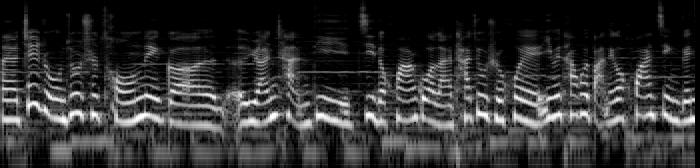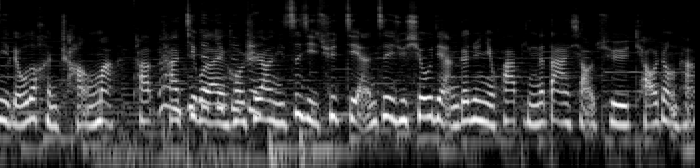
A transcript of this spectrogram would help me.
哎呀，这种就是从那个呃原产地寄的花过来，它就是会，因为它会把那个花茎给你留的很长嘛。它它寄过来以后是让你自己去剪，自己去修剪，根据你花瓶的大小去调整它。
